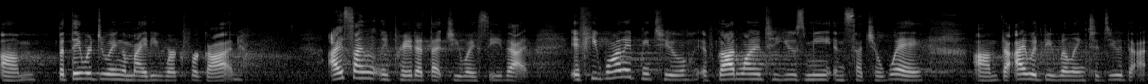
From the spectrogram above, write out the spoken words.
um, but they were doing a mighty work for God. I silently prayed at that GYC that if He wanted me to, if God wanted to use me in such a way, um, that I would be willing to do that.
